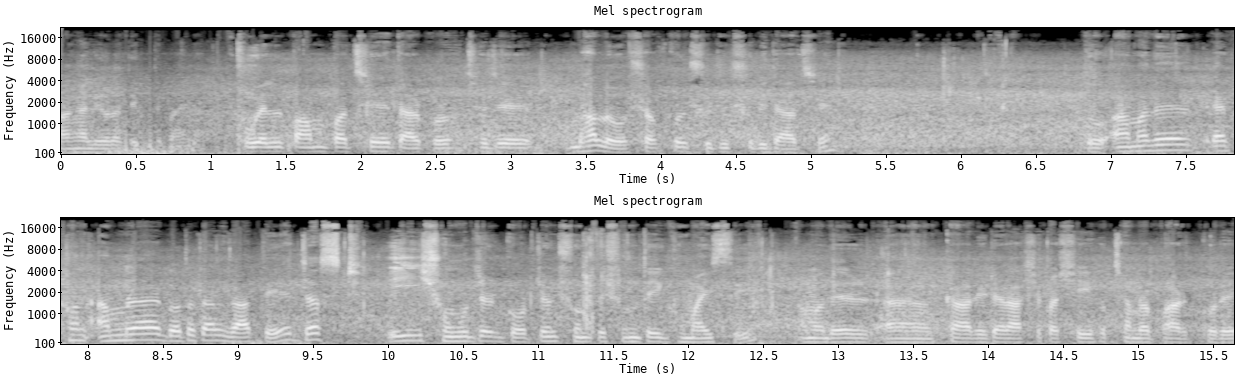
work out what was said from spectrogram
বাঙালি ওরা দেখতে পায় না। ফুয়েল পাম্প আছে, তারপর হচ্ছে যে ভালো, সকল সুযোগ সুবিধা আছে। তো আমাদের এখন আমরা গতকাল রাতে জাস্ট এই সমুদ্রের গর্জন শুনতে শুনতেই ঘুমাইছি। আমাদের কার এটার আশেপাশেই হচ্ছে আমরা পার্ক করে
